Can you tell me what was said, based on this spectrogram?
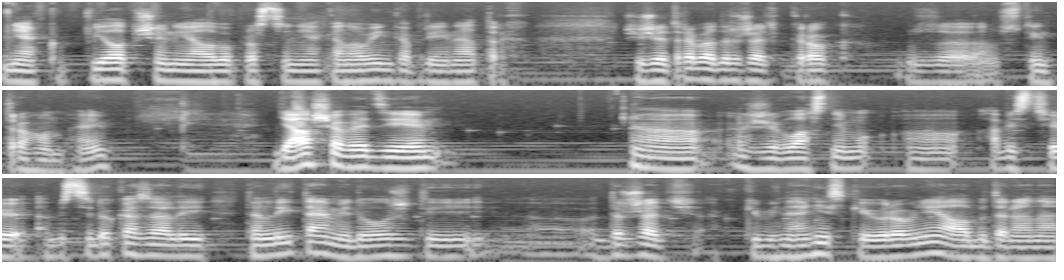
nejako vylepšený alebo proste nejaká novinka príde na trh. Čiže treba držať krok s, s tým trhom, hej. Ďalšia vec je, že vlastne, aby ste, aby ste dokázali, ten lead time je dôležitý držať ako keby na nízkej úrovni, alebo teda na,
